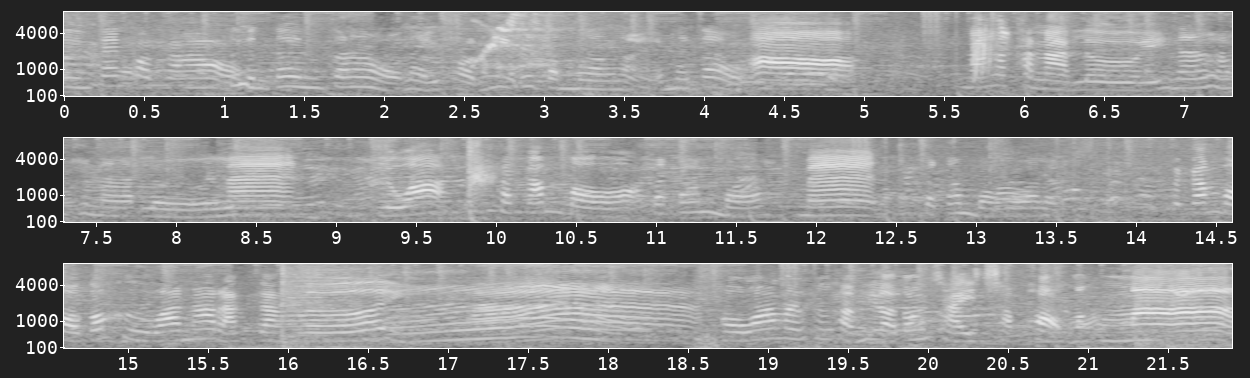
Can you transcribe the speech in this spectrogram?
ตื่นเต้นกว่าเจ้าตื่นเต้นเจ้าไหนสอนพี่อุ้ยกำเมืองหน่อยได้ไหมเจ้าอ่าหน้าหักขนาดเลยหน้าหักขนาดเลยแมนหรือว่าสกัมบอสกัมบอแมนสกัมบอเพราะว่าอะไรสกัมบอก็คือว่าน่ารักจังเลยอ่า เพราะว่ามันคือคำที่เราต้องใช้เฉพาะมาก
